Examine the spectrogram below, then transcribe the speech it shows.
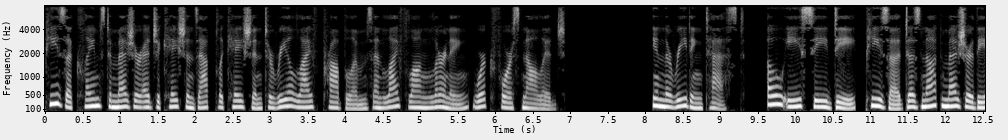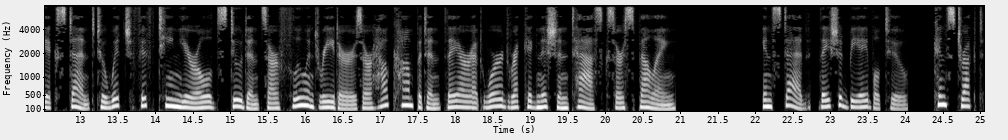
PISA claims to measure education's application to real-life problems and lifelong learning workforce knowledge. In the reading test, OECD, PISA does not measure the extent to which 15-year-old students are fluent readers or how competent they are at word recognition tasks or spelling. Instead, they should be able to construct,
